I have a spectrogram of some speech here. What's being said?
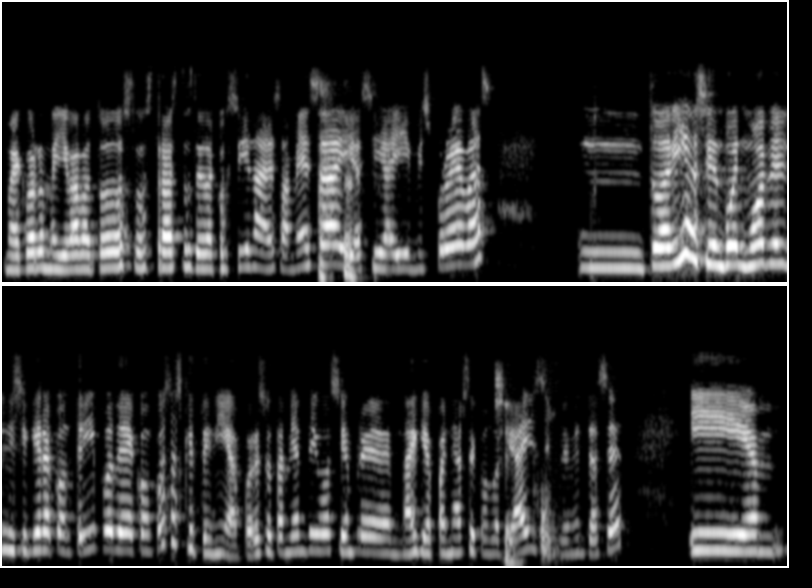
me acuerdo me llevaba todos los trastos de la cocina a esa mesa y hacía ahí mis pruebas. Mm, todavía sin buen móvil, ni siquiera con trípode, con cosas que tenía. Por eso también digo, siempre hay que apañarse con lo que hay, simplemente hacer. Y em,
